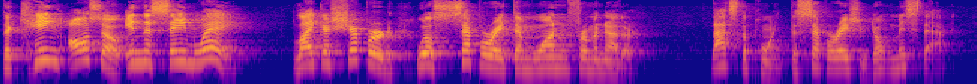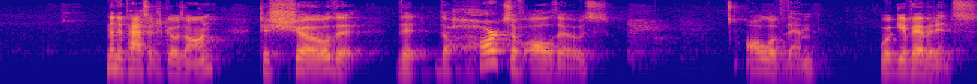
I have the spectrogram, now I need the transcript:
The king also, in the same way, like a shepherd, will separate them one from another. That's the point, the separation. Don't miss that. Then the passage goes on to show that, that the hearts of all those, all of them, will give evidence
